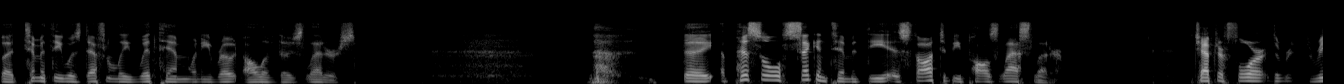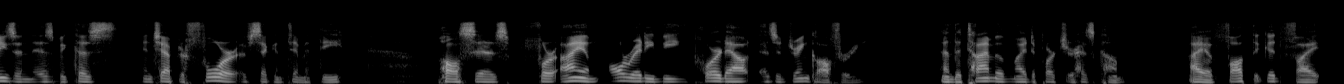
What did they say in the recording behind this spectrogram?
but Timothy was definitely with him when he wrote all of those letters. The epistle 2 Timothy is thought to be Paul's last letter. Chapter 4, the reason is because in chapter 4 of 2 Timothy, Paul says, For I am already being poured out as a drink offering, and the time of my departure has come. I have fought the good fight,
